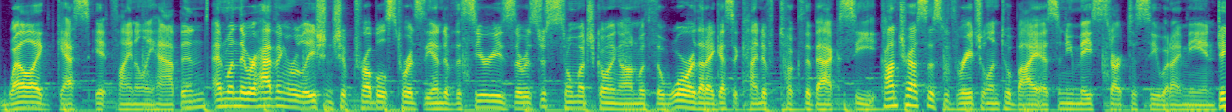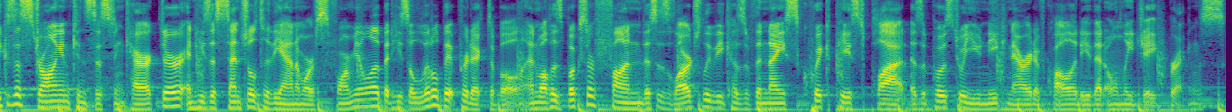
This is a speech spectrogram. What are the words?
well, I guess it finally happened. And when they were having relationship troubles towards the end of the series, there was just so much going on with the war that I guess it kind of took the back seat. Contrast this with Rachel and Tobias and you may start to see what I mean. Jake is a strong and consistent character and he's essential to the Animorphs formula, but he's a little bit predictable. And while his books are fun, this is largely because of the nice, quick-paced plot as opposed to a unique narrative quality that only Jake brings.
